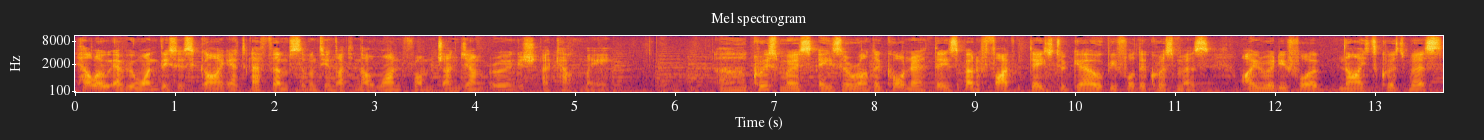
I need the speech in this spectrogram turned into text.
Hello everyone, this is Guy at FM 17991 from Zhanjiang English Academy. Uh, Christmas is around the corner. There's about five days to go before the Christmas. Are you ready for a nice Christmas?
